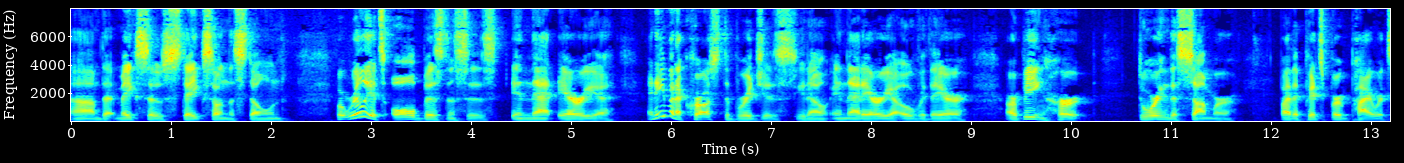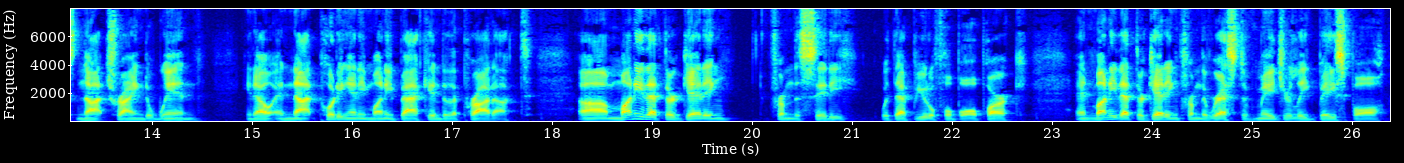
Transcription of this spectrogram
um, that makes those stakes on the stone, but really it's all businesses in that area and even across the bridges, you know, in that area over there are being hurt during the summer by the Pittsburgh Pirates not trying to win, you know, and not putting any money back into the product. Uh, money that they're getting from the city with that beautiful ballpark, and money that they're getting from the rest of Major League Baseball,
